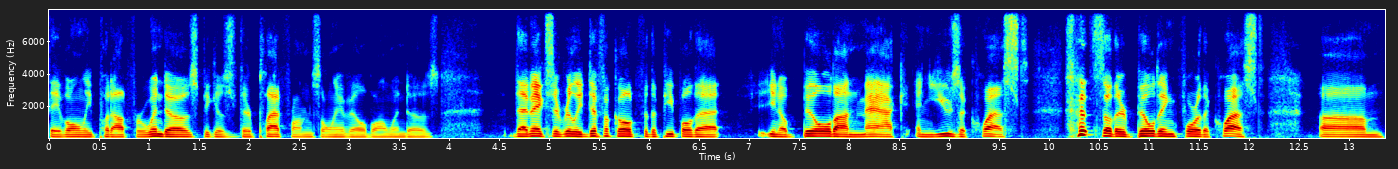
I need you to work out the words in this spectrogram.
they've only put out for Windows because their platform is only available on Windows. That makes it really difficult for the people that you know build on Mac and use a Quest, so they're building for the Quest. Um,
